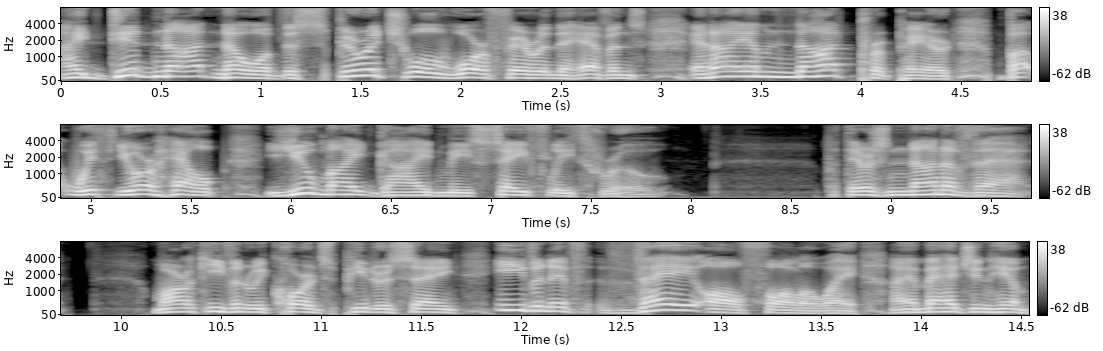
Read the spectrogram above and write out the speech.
I did not know of the spiritual warfare in the heavens, and I am not prepared, but with your help, you might guide me safely through. But there's none of that. Mark even records Peter saying, Even if they all fall away, I imagine him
